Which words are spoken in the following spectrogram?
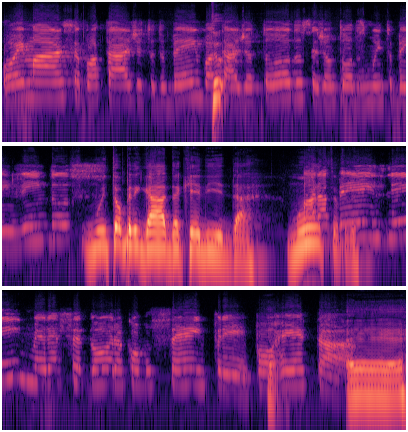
Oi, Márcia, boa tarde, tudo bem? Boa Tu- tarde a todos, sejam todos muito bem-vindos. Muito obrigada, querida. Muito. Parabéns, hein? Merecedora, como sempre. Porreta. É,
